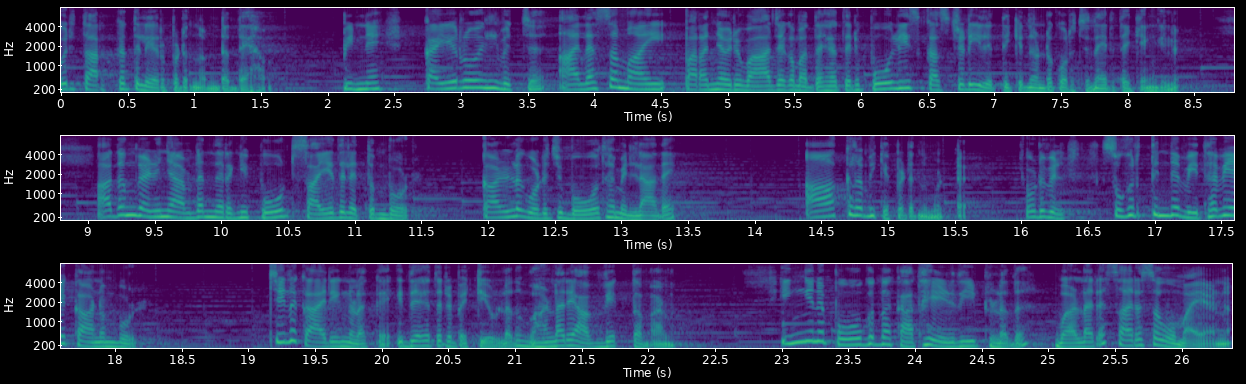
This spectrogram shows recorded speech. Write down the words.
ഒരു തർക്കത്തിൽ ഏർപ്പെടുന്നുണ്ട് അദ്ദേഹം. പിന്നെ കൈറോയിൽ വെച്ച് അലസമായി പറഞ്ഞ ഒരു വാചകം അദ്ദേഹത്തിന് പോലീസ് കസ്റ്റഡിയിൽ എത്തിക്കുന്നുണ്ട് കുറച്ച് നേരത്തേക്കെങ്കിലും. അതും കഴിഞ്ഞ് അവിടെ നിന്നിറങ്ങി പോർട്ട് സയ്യദിലെത്തുമ്പോൾ കള്ളു കൊടിച്ച് ബോധമില്ലാതെ ആക്രമിക്കപ്പെടുന്നുമുണ്ട്. ഒടുവിൽ സുഹൃത്തിന്റെ വിധവയെ കാണുമ്പോൾ ചില കാര്യങ്ങളൊക്കെ ഇദ്ദേഹത്തിനെ പറ്റിയുള്ളത് വളരെ അവ്യക്തമാണ്. ഇങ്ങനെ പോകുന്ന കഥ എഴുതിയിട്ടുള്ളത് വളരെ സരസവുമായാണ്.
